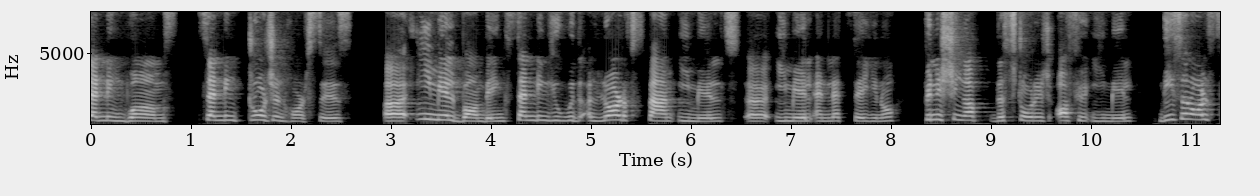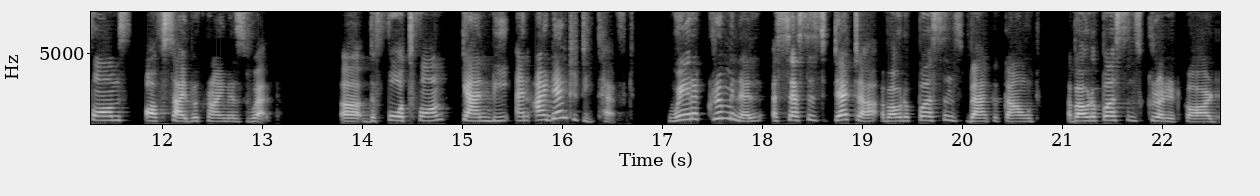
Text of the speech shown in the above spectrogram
sending worms, sending Trojan horses, uh, email bombing, sending you with a lot of spam emails, uh, email, and let's say, you know, finishing up the storage of your email. These are all forms of cybercrime as well. Uh, the fourth form can be an identity theft, where a criminal assesses data about a person's bank account, about a person's credit card,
